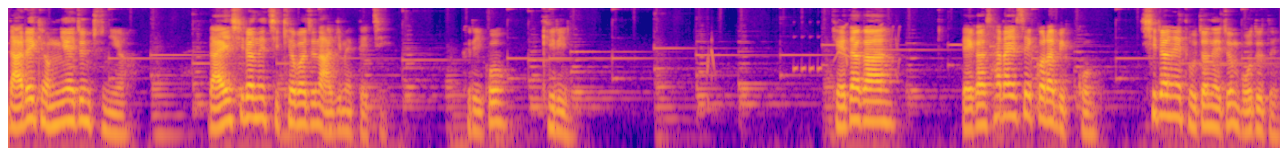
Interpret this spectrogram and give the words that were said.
나를 격려해준 주니어 나의 시련을 지켜봐준 아기 멧돼지. 그리고 기린. 게다가 내가 살아있을 거라 믿고 시련에 도전해준 모두들.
